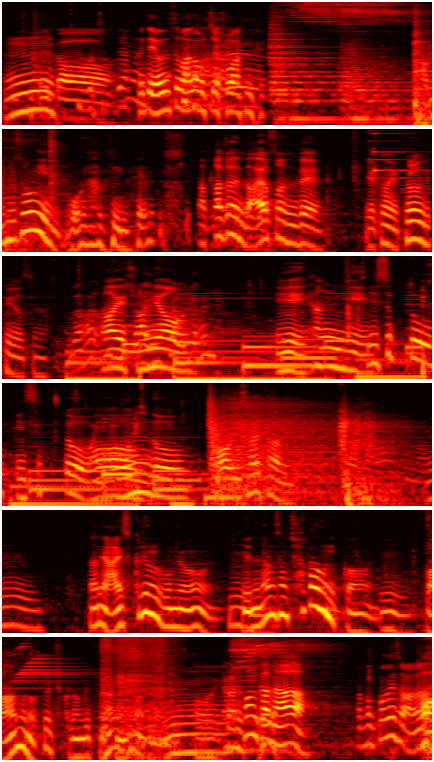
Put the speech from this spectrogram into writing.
그러니까 그때 연습 안 하고 진짜 좋았는데. 감성이 뭐야 근데? 아까 전에 나였었는데 약간 그런 느낌이었어요. 아, 이 조명, 이게 향기, 이 습도, 이 습도, 온도, 어, 이 설탕. 나는 아이스크림을 보면 얘는 항상 차가우니까 마음은 어떨지 그런 게 좀 궁금하더라고. 소환가 나. 한번 꺼내서 안 하자.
